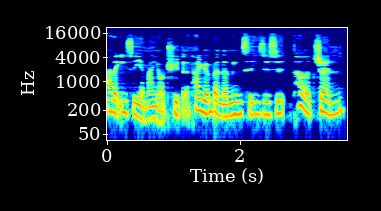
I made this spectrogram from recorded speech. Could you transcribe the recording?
它的意思也蛮有趣的，它原本的名词意思是特征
